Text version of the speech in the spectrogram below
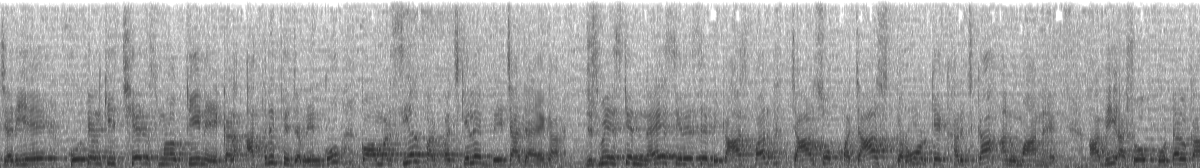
ज़रिए होटल की 6.3 एकड़ अतिरिक्त ज़मीन को कॉमर्शियल पर्पज के लिए बेचा जाएगा, जिसमें इसके नए सिरे से विकास पर 450 करोड़ के खर्च का अनुमान है। अभी अशोक होटल का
